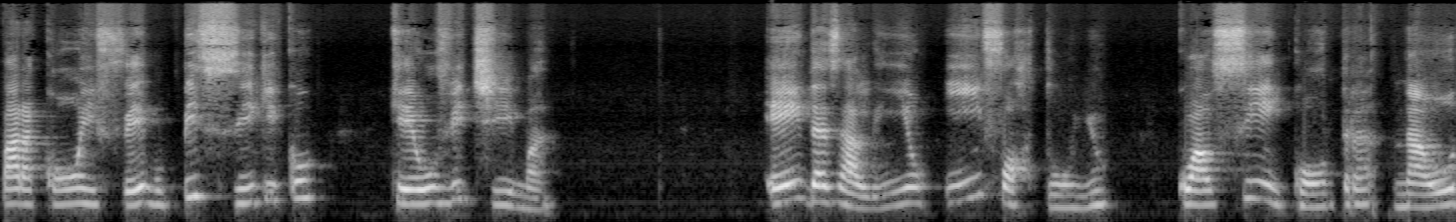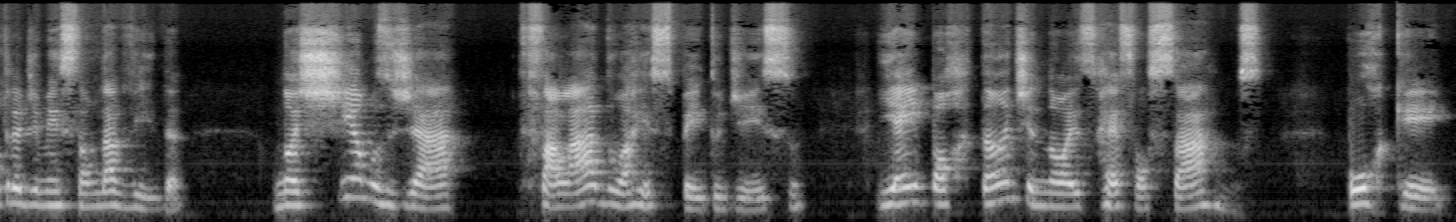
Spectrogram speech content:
para com o enfermo psíquico que o vitima, em desalinho e infortúnio, qual se encontra na outra dimensão da vida. Nós tínhamos já falado a respeito disso e é importante nós reforçarmos, porque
